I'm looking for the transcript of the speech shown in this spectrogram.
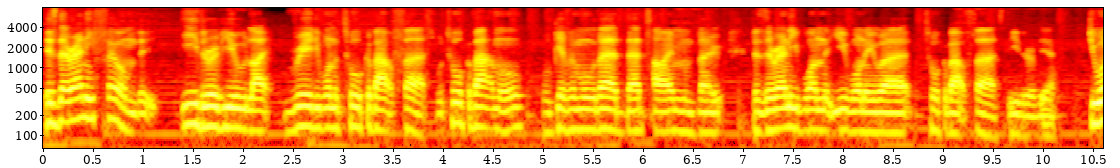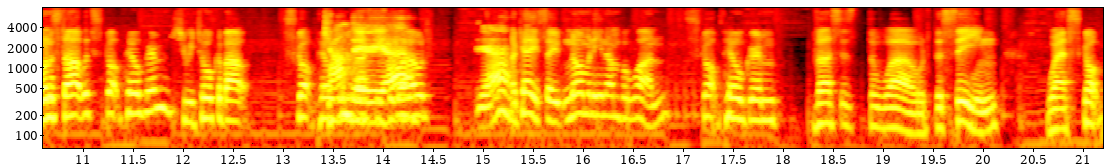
Is there any film that either of you like really want to talk about first? We'll talk about them all. We'll give them all their, their time and vote. But is there any one that you want to uh, talk about first, either of you? Do you want to start with Scott Pilgrim? Should we talk about Scott Pilgrim Can do, versus yeah. the world? yeah. Okay, so nominee number one, Scott Pilgrim versus the world. The scene where Scott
